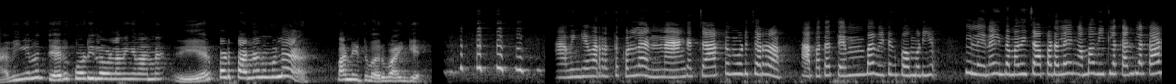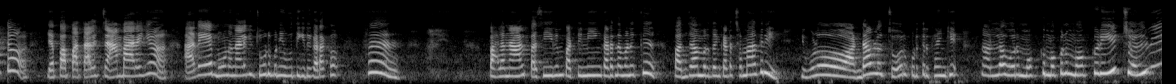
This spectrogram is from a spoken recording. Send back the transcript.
அவங்களும் தெரு கோடியில உள்ளவங்க நாம. ஏற்பாடு பண்ணணும்ல? பண்ணிட்டு வருவாங்க. அவங்க வர்றதுக்குள்ள நாங்க சாப்பிட்டு அப்பதான் தெம்பா வீட்டுக்கு போக முடியும். இல்லைன்னா இந்த மாதிரி சாப்பாடெல்லாம் எங்க அம்மா வீட்டுல கண்ணில் காட்டும். எப்ப பார்த்தாலும் சாம்பாரையும் அதே மூணு நாளைக்கு சூடு பண்ணி ஊத்திக்கிட்டு கிடக்கும். ஹம். பல நாள் பசியிலும் பட்டினியும் கடந்தவனுக்கு பஞ்சாமிர்தம் கிடைச்ச மாதிரி இவ்வளோ அண்டாவில் சோறு கொடுத்துருக்காங்க. நல்லா ஒரு மொக்கு மொக்குன்னு மொக்குடியே சொல்லி.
